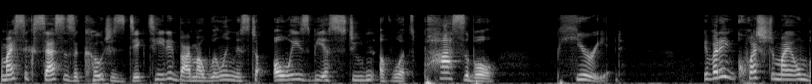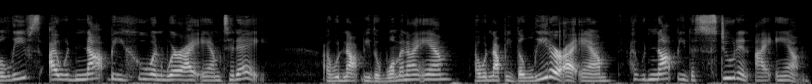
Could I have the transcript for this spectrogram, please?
My success as a coach is dictated by my willingness to always be a student of what's possible, period. If I didn't question my own beliefs, I would not be who and where I am today. I would not be the woman I am. I would not be the leader I am. I would not be the student I am.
